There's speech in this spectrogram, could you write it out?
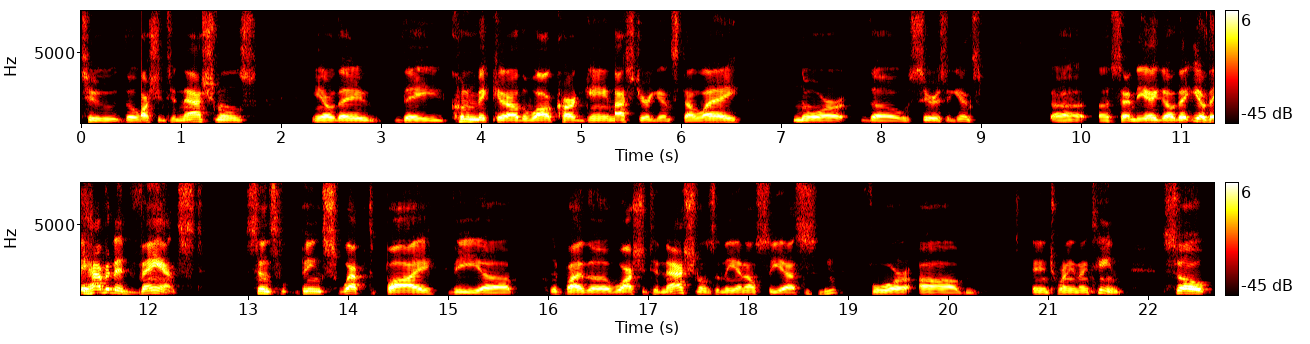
to the Washington Nationals. You know, they they couldn't make it out of the wild card game last year against LA, nor the series against uh, uh, San Diego. That you know they haven't advanced since being swept by the uh, by the Washington Nationals in the NLCS mm-hmm. for um, in 2019. So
